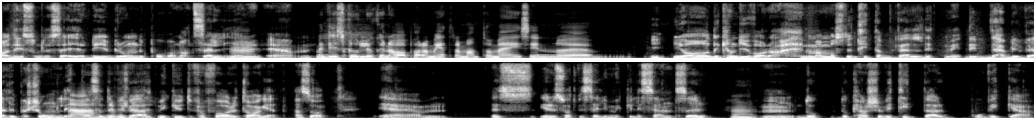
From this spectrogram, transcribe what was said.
Ja, det är som du säger, det är ju beroende på vad man säljer. Mm. Um, Men det skulle kunna vara parametrar man tar med i sin... Uh... Ja, det kan det ju vara. Man måste titta väldigt mycket. Det, här blir väldigt personligt. Ja, alltså, det, blir väldigt mycket utifrån företaget. Alltså, um, är det så att vi säljer mycket licenser, mm. Mm, då, då kanske vi tittar på vilka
